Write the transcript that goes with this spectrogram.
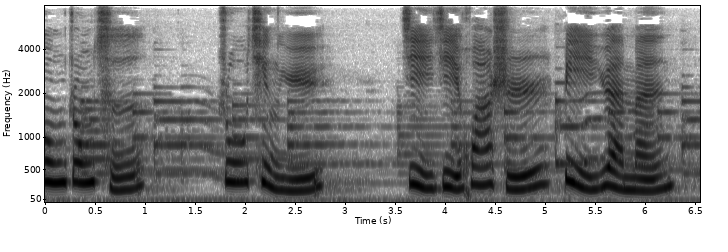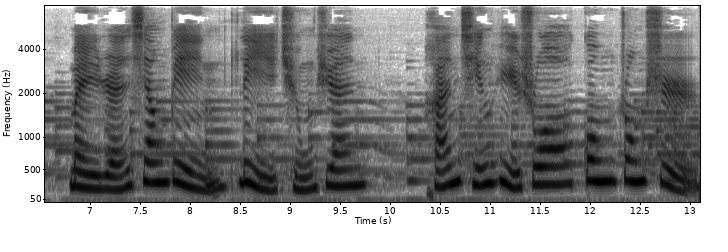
宫中词，朱庆余。寂寂花时闭院门，美人相并立琼轩。含情欲说宫中事，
